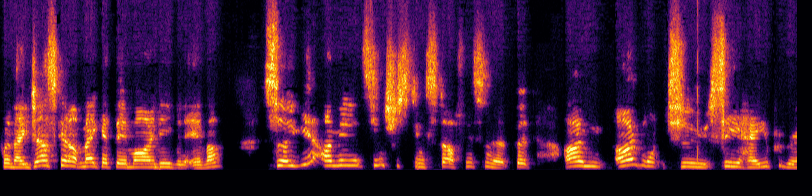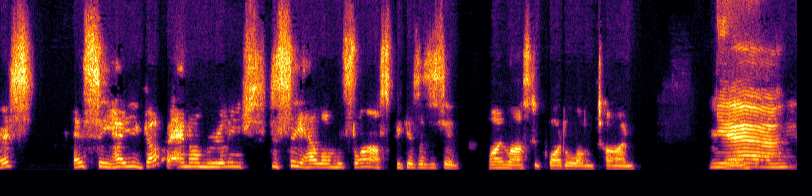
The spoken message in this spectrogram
when they just can't make up their mind even ever. So yeah, I mean, it's interesting stuff, isn't it? But I'm, I want to see how you progress and see how you go. And I'm really interested to see how long this lasts because, as I said, mine lasted quite a long time. Yeah. yeah.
